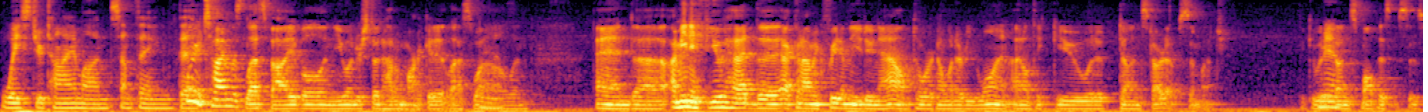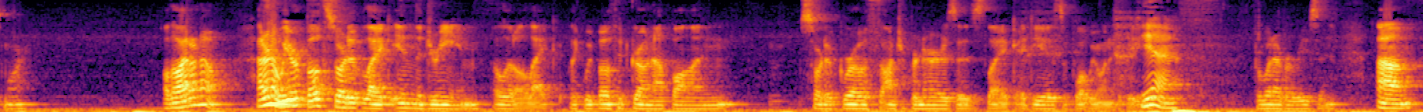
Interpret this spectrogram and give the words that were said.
waste your time on something that Well, your time was less valuable, and you understood how to market it less well, and and uh, I mean, if you had the economic freedom that you do now to work on whatever you want, I don't think you would have done startups so much. I think you would have Yeah. done small businesses more. Although I don't know, I don't know. We were both sort of like in the dream a little, like like we both had grown up on sort of growth entrepreneurs as like ideas of what we wanted to be yeah. for whatever reason. Um,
